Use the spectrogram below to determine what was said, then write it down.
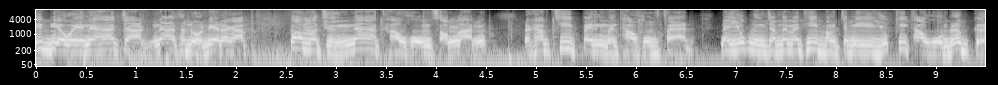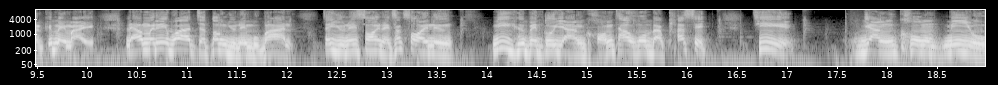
นิดเดียวเองนะฮะ จากหน้าถนนเนี่ยนะครับ ก็มาถึงหน้าทาวน์โฮมสองหลังนะครับ ที่เป็นเหมือนทาวน์โฮมแฝดในยุคหนึ่งจำได้ไหมที่บางจะมียุคที่ทาวน์โฮมเริ่มเกิดขึ้นใหม่ๆ แล้วไม่ได้ว่าจะต้องอยู่ในหมู่บ้าน จะอยู่ในซอยไหนสักซอยหนึ่งนี่คือเป็นตัวอย่างของทาวน์โฮมแบบคลาสสิกที่ยังคงมีอยู่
